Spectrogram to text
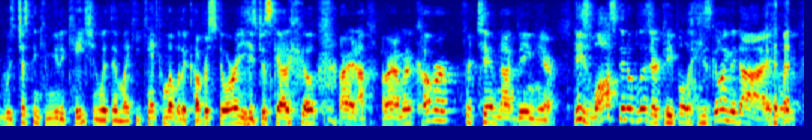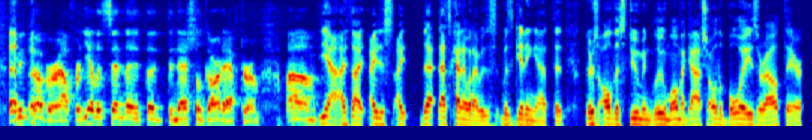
was just in communication with him. Like he can't come up with a cover story. He's just got to go. All right, I, all right. I'm going to cover for Tim not being here. He's lost in a blizzard, people. He's going to die. Like good cover, Alfred. Yeah, let's send the, the, the National Guard after him. Um, Yeah, I thought I just I that that's kind of what I was was getting at. That there's all this doom and gloom. Oh my gosh, all the boys are out there,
